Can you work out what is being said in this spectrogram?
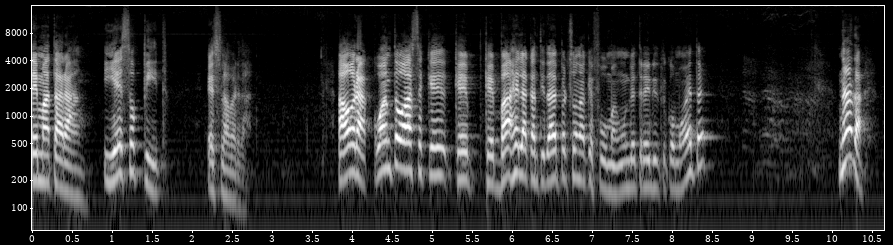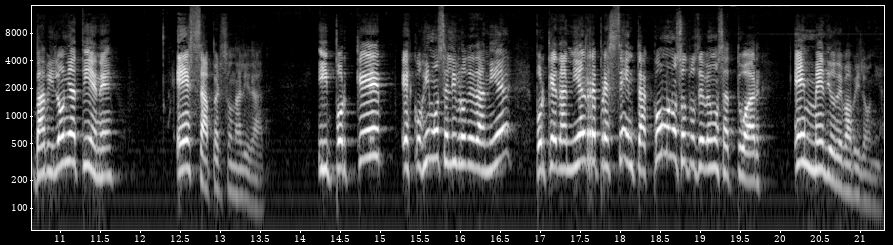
te matarán. Y eso, Pete, es la verdad. Ahora, ¿cuánto hace que, baje la cantidad de personas que fuman un letrerito como este? Nada. Babilonia tiene esa personalidad. ¿Y por qué escogimos el libro de Daniel? Porque Daniel representa cómo nosotros debemos actuar en medio de Babilonia.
